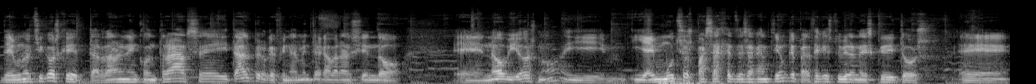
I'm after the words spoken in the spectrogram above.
de unos chicos que tardaron en encontrarse y tal, pero que finalmente acabaron siendo eh, novios, ¿no? Y, y hay muchos pasajes de esa canción que parece que estuvieran escritos eh,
